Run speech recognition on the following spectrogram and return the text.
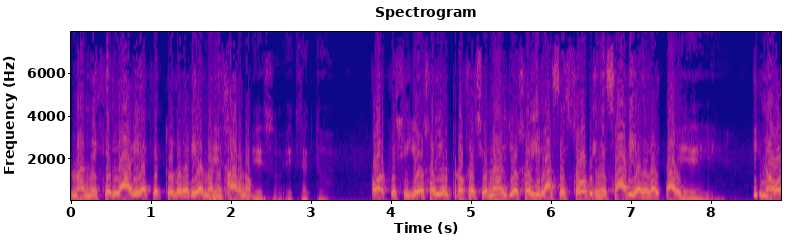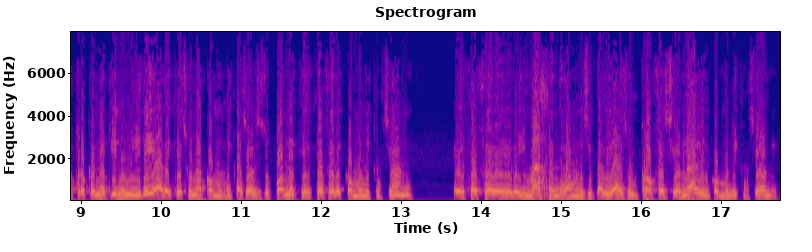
maneje el área que tú deberías manejar, ¿no? Eso, exacto. Porque si yo soy el profesional, yo soy el asesor en esa área del alcalde. Y no otro que no tiene ni idea de qué es una comunicación. Se supone que el jefe de comunicación, el jefe de, imagen de la municipalidad es un profesional en comunicaciones.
